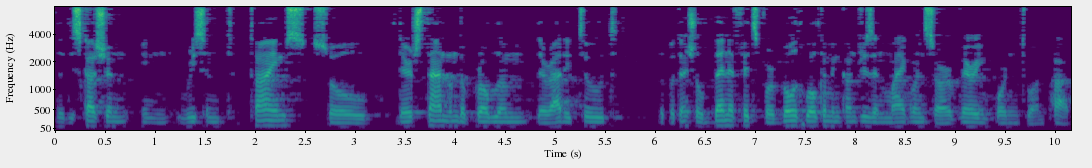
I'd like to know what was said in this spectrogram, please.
the discussion in recent times. So their stand on the problem, their attitude, the potential benefits for both welcoming countries and migrants are very important to unpack.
